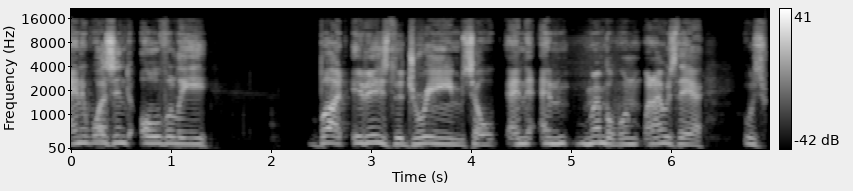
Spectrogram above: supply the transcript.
And it wasn't overly, but it is the dream. So and and remember when when I was there, was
